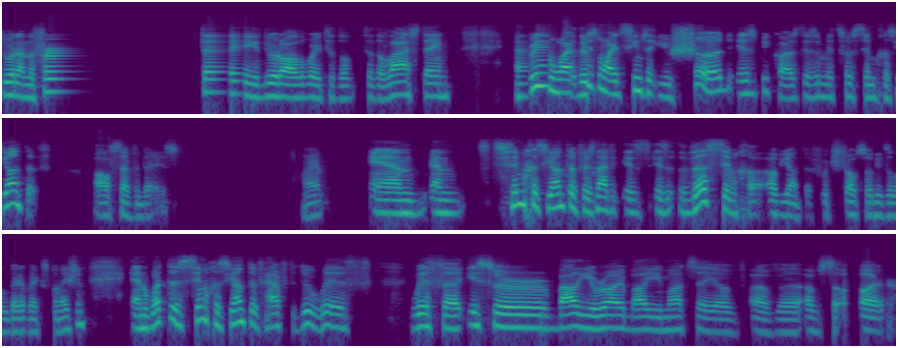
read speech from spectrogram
do it on the first day, you do it all the way to the to the last day. And the reason why the reason why it seems that you should is because there's a mitzvah Simchas Yontif all seven days. Right? And and Simchas Yontif is not is is the Simcha of Yontif, which also needs a little bit of explanation. And what does Simchas Yontif have to do with with uh, Isur Bal Yeroi Bal Yimotze of of uh, of Sa'or?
